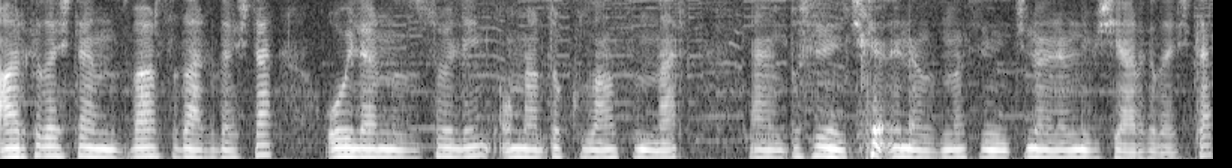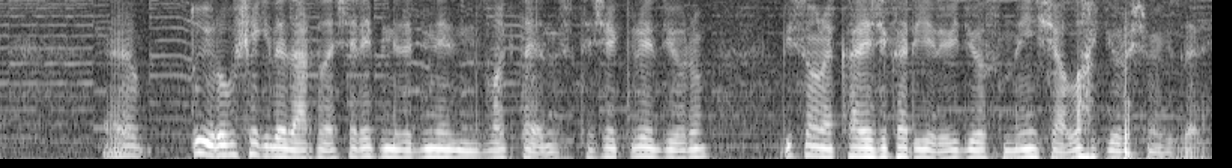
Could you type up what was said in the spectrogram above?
arkadaşlarınız varsa da arkadaşlar oylarınızı söyleyin onlar da kullansınlar. Yani bu sizin için en azından sizin için önemli bir şey arkadaşlar. Ee, duyuru bu şekilde de arkadaşlar. Hepinize dinlediğiniz vakit ayırdığınız için teşekkür ediyorum. Bir sonraki kaleci kariyeri videosunda inşallah görüşmek üzere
